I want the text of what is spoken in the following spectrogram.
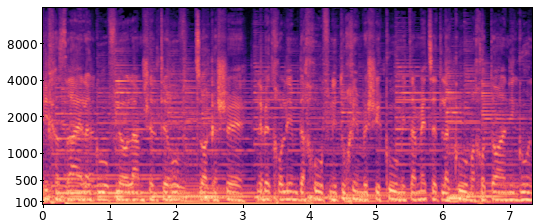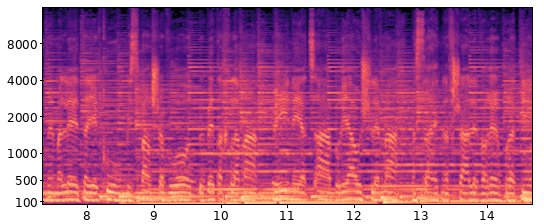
היא חזרה אל הגוף לעולם של טירוף, פצוע קשה, לבית חולים דחוף, ניתוחים ושיקום, מתאמצת לקום, אך אותו הניגון ממלא את היקום, מספר שבועות בבית החלמה, והנה יצאה בריאה ושלמה, מסרה את נפשה לברר פרטים,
